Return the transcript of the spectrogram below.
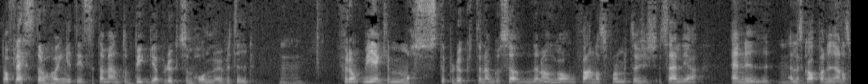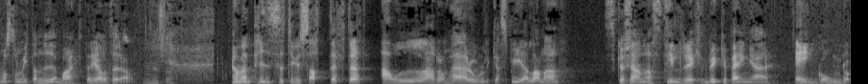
de flesta då har inget incitament att bygga produkter som håller över tid. För de, egentligen måste produkterna gå sönder någon gång för annars får de inte sälja en ny eller skapa ny, annars måste de hitta nya marknader hela tiden. Ja men priset är ju satt efter att alla de här olika spelarna ska tjänas tillräckligt mycket pengar en gång då.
